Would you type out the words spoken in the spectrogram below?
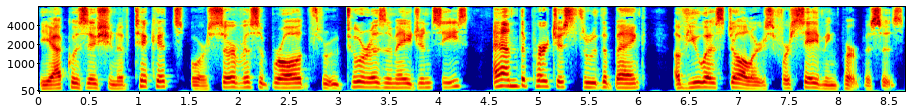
the acquisition of tickets or service abroad through tourism agencies, and the purchase through the bank of U.S. dollars for saving purposes.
